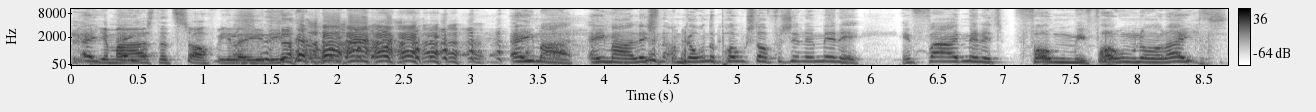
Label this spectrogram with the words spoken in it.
from... your Mars the toffee lady. Hey man, hey man, listen, I'm going to the post office in a minute. In five minutes, phone me phone, all right?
